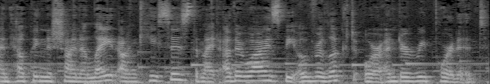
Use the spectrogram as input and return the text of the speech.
and helping to shine a light on cases that might otherwise be overlooked or underreported.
